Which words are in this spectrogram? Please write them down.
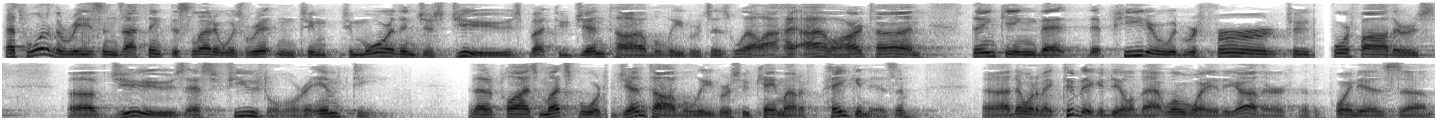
that's one of the reasons I think this letter was written to, to more than just Jews, but to Gentile believers as well. I, I have a hard time thinking that, that Peter would refer to the forefathers of Jews as futile or empty. And that applies much more to Gentile believers who came out of paganism. Uh, I don't want to make too big a deal of that one way or the other. The point is, uh,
